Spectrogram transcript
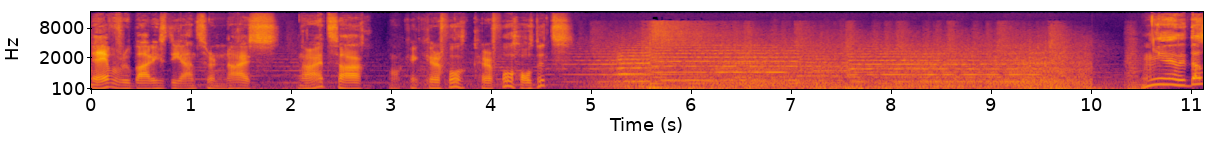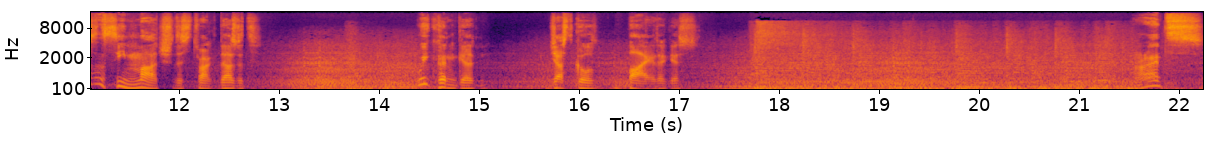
Everybody's the answer. Nice. Alright, uh, okay, careful, careful, hold it. Yeah, it doesn't seem much, this truck, does it? We can get, just go buy it, I guess. Alright.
